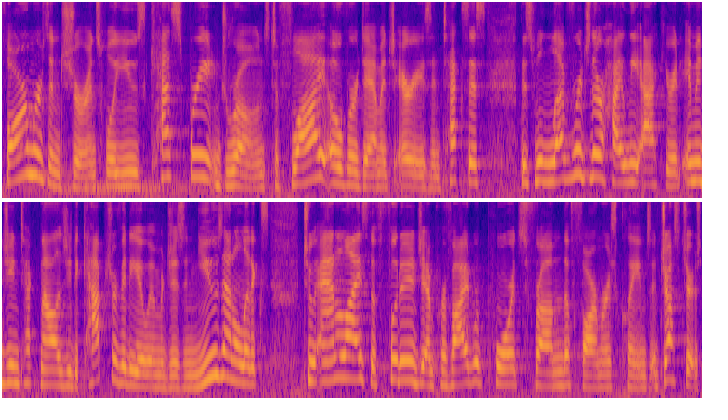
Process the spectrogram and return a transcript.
Farmers Insurance will use Kespry drones to fly over damaged areas in Texas. This will leverage their highly accurate imaging technology to capture video images and use analytics to analyze the footage and provide reports from the farmers' claims adjusters.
